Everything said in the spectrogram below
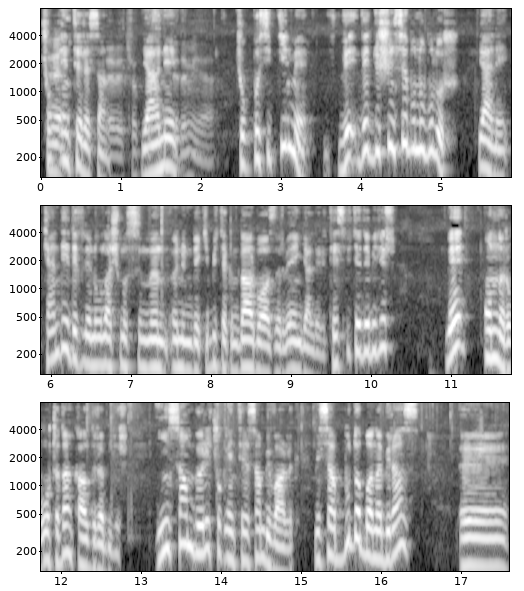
Çok evet. enteresan. Evet, çok yani basit, değil mi ya? çok basit değil mi? Ve, ve düşünse bunu bulur. Yani kendi hedeflerine ulaşmasının önündeki bir takım darboğazları ve engelleri tespit edebilir ve onları ortadan kaldırabilir. İnsan böyle çok enteresan bir varlık. Mesela bu da bana biraz e,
